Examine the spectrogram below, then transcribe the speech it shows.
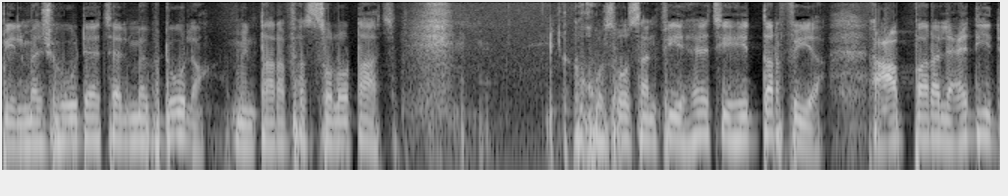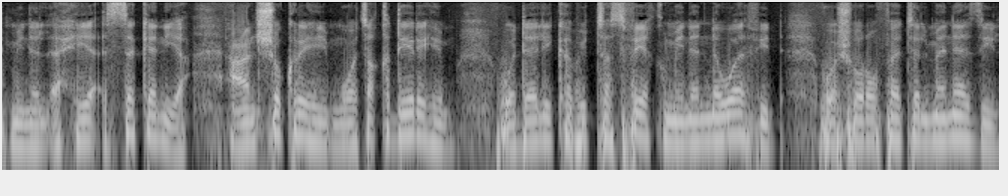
بالمجهودات المبذولة من طرف السلطات. خصوصا في هذه الظرفية عبر العديد من الأحياء السكنية عن شكرهم وتقديرهم وذلك بالتصفيق من النوافذ وشرفات المنازل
